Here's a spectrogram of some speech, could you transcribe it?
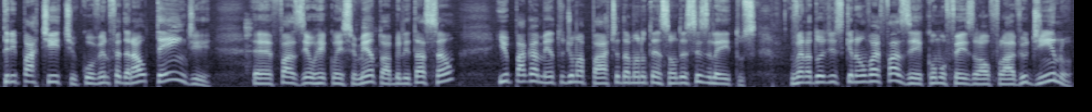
tripartite. O governo federal tem de é, fazer o reconhecimento, a habilitação e o pagamento de uma parte da manutenção desses leitos. O governador disse que não vai fazer, como fez lá o Flávio Dino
